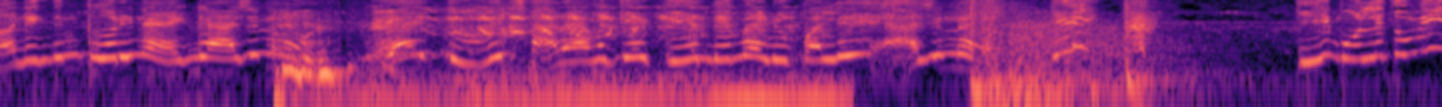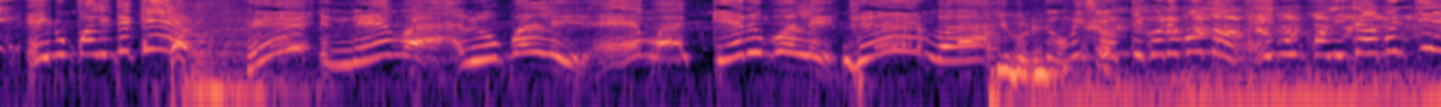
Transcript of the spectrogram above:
অনেকদিন করি না একটু আসো না। তুমি ছাড়া আমাকে কে দেবে রূপালি? আসো না। কি? বললে তুমি? এই রূপালিটাকে? রূপালি এ মা কে রূপালি? মা তুমি সত্যি করে বলো এই রূপালিটা আবার কে?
